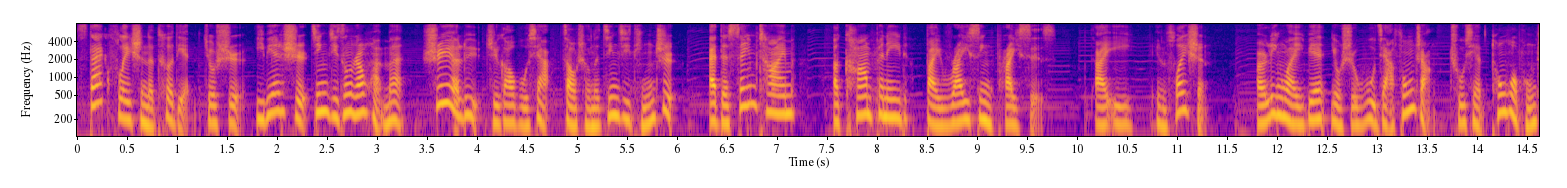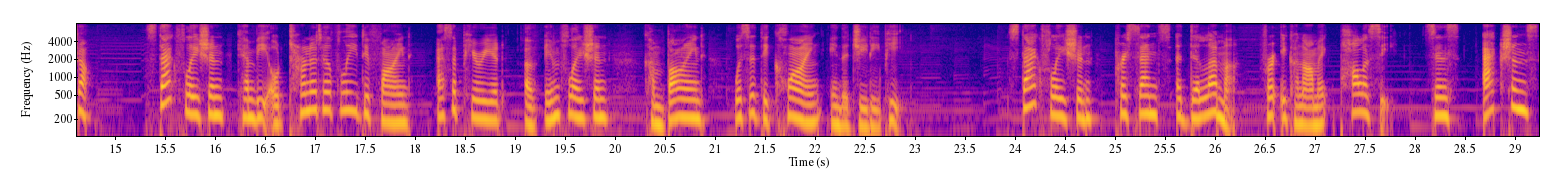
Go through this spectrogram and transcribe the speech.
Stagflation 的特点就是一边是经济增长缓慢、失业率居高不下造成的经济停滞，at the same time accompanied by rising prices, i.e. inflation，而另外一边又是物价疯涨，出现通货膨胀。Stagflation can be alternatively defined as a period of inflation combined with a decline in the GDP. Stagflation presents a dilemma for economic policy, since actions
